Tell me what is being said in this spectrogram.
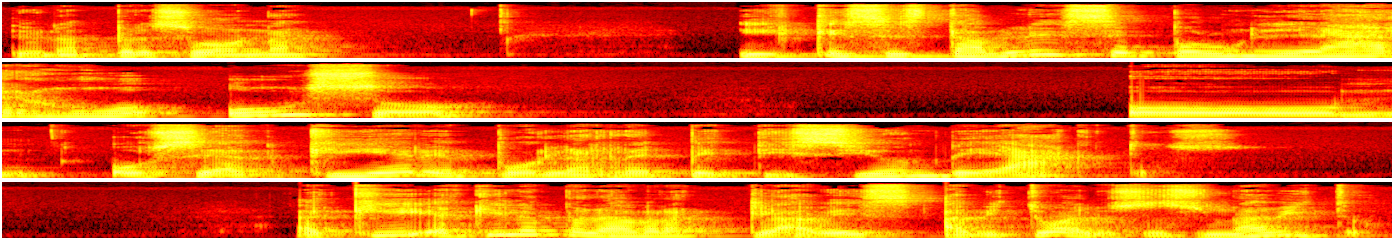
de una persona y que se establece por un largo uso o, o se adquiere por la repetición de actos. Aquí, aquí la palabra clave es habitual, o sea, es un hábito.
